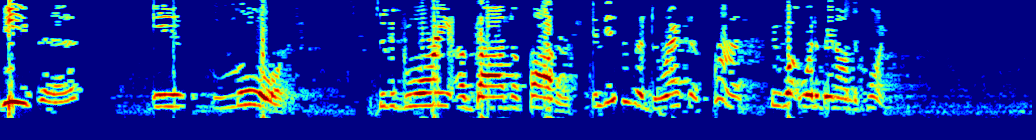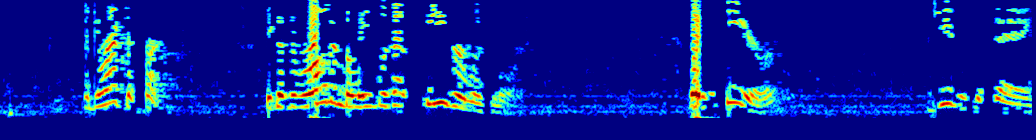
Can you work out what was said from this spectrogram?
Jesus is Lord to the glory of God the Father. And this is a direct affront to what would have been on the coin. A direct affront. Because the Roman belief was that Caesar was Lord. But here, Jesus is saying,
